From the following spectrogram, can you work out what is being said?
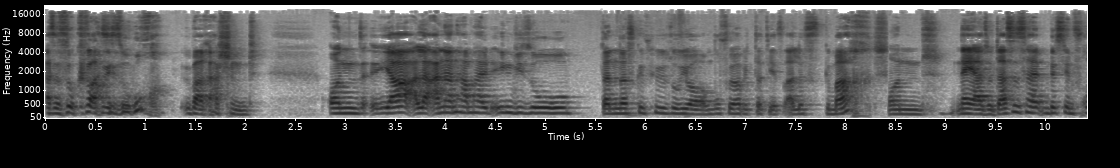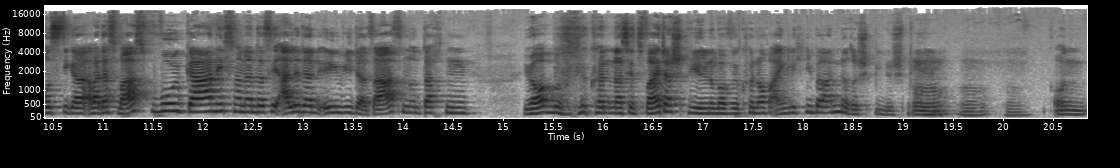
Also so quasi so hoch überraschend. Und ja, alle anderen haben halt irgendwie so dann das Gefühl, so, ja, wofür habe ich das jetzt alles gemacht? Und naja, also das ist halt ein bisschen frustiger, aber das war es wohl gar nicht, sondern dass sie alle dann irgendwie da saßen und dachten, ja, wir könnten das jetzt weiterspielen, aber wir können auch eigentlich lieber andere Spiele spielen. Und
